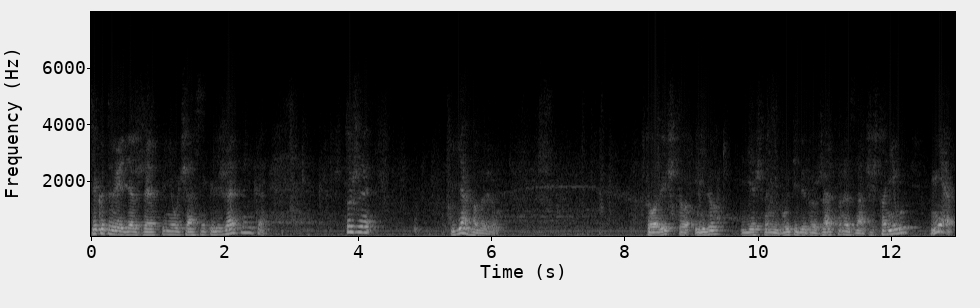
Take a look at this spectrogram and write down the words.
те, которые едят жертвы, не участник или жертвенника, что же я говорю? То ли, что идол есть что-нибудь или жертвенное, значит что-нибудь? Нет.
